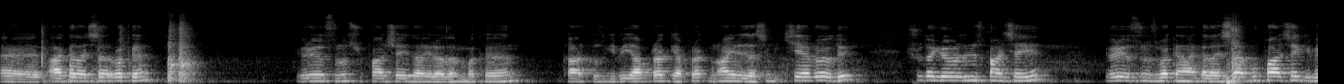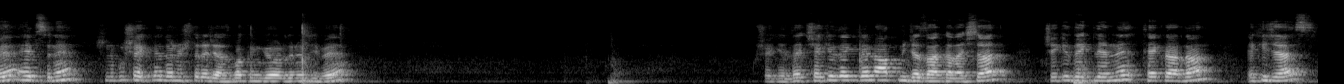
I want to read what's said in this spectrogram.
Evet, arkadaşlar bakın. Görüyorsunuz şu parçayı da ayıralım. Bakın. Karpuz gibi yaprak yaprak bunu ayıracağız. Şimdi ikiye böldük. Şurada gördüğünüz parçayı görüyorsunuz bakın arkadaşlar. Bu parça gibi hepsini şimdi bu şekle dönüştüreceğiz. Bakın gördüğünüz gibi. Şekilde. Çekirdeklerini atmayacağız arkadaşlar. Çekirdeklerini tekrardan ekeceğiz.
